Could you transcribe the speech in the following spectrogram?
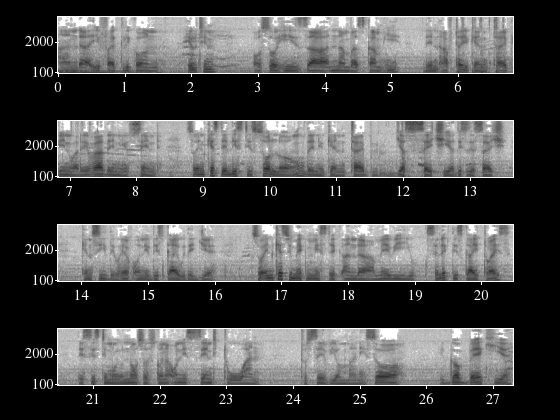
And uh, if i click on hilton. Also his uh, numbers come here. Then after you can type in whatever then you send. So in case the list is so long then you can type just search here. This is a search. You can see they have only this guy with a j. So in case you make a mistake and uh, maybe you select this guy twice the system will know so it's gonna only send to one to save your money. So you go back here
